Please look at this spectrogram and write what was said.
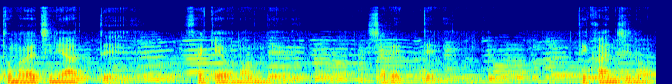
友達に会って酒を飲んで喋ってって感じの。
